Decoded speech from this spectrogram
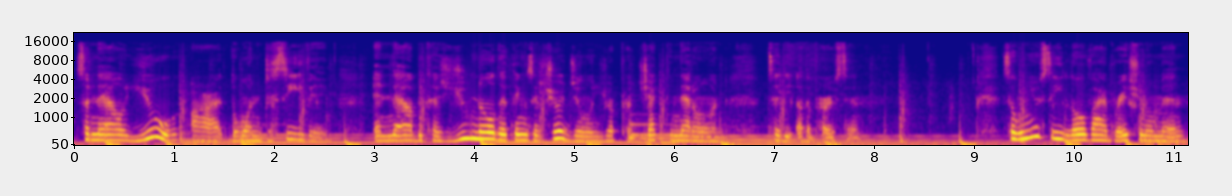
So now you are the one deceiving. And now, because you know the things that you're doing, you're projecting that on to the other person. So, when you see low vibrational men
